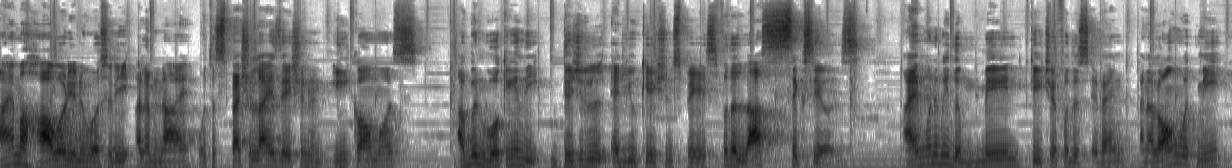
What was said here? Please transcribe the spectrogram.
I am a Harvard University alumni with a specialization in e commerce. I've been working in the digital education space for the last six years. I am going to be the main teacher for this event, and along with me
